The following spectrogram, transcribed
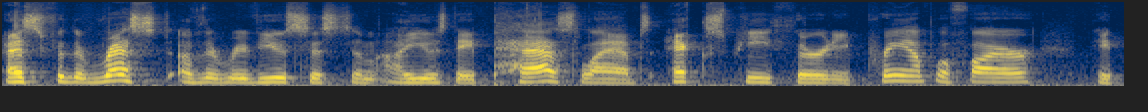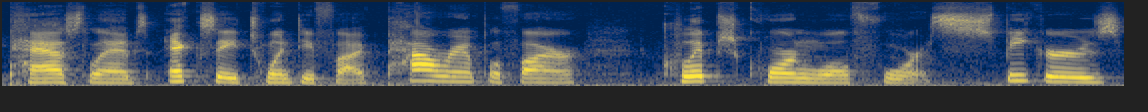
As for the rest of the review system, I used a Pass Labs XP30 preamplifier, a Pass Labs XA25 power amplifier, Klipsch Cornwall for speakers.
